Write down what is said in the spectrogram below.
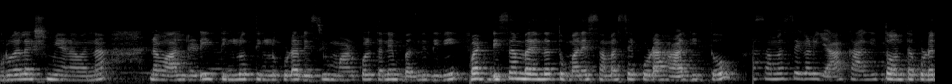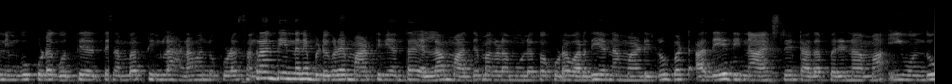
ಗೃಹಲಕ್ಷ್ಮಿ ಹಣವನ್ನು ನಾವು ಆಲ್ರೆಡಿ ತಿಂಗಳು ಕೂಡ ರಿಸೀವ್ ಮಾಡ್ಕೊಳ್ತಾನೆ ಬಂದಿದ್ದೀವಿ. ಬಟ್ ಡಿಸೆಂಬರಿಂದ ತುಂಬಾನೇ ಸಮಸ್ಯೆ ಕೂಡ ಆಗಿತ್ತು. ಆ ಸಮಸ್ಯೆಗಳು ಯಾಕೆ ಆಗಿತ್ತು ಅಂತ ಕೂಡ ನಿಮಗೂ ಕೂಡ ಗೊತ್ತಿರುತ್ತೆ. ಡಿಸೆಂಬರ್ ತಿಂಗಳ ಹಣವನ್ನು ಕೂಡ ಸಂಕ್ರಾಂತಿಯಿಂದನೇ ಬಿಡುಗಡೆ ಮಾಡ್ತೀವಿ ಅಂತ ಎಲ್ಲ ಮಾಧ್ಯಮಗಳ ಮೂಲಕ ಕೂಡ ವರದಿಯನ್ನ ಮಾಡಿದ್ರು. ಬಟ್ ಅದೇ ದಿನ ಆಕ್ಸಿಡೆಂಟ್ ಆದ ಪರಿಣಾಮ ಈ ಒಂದು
